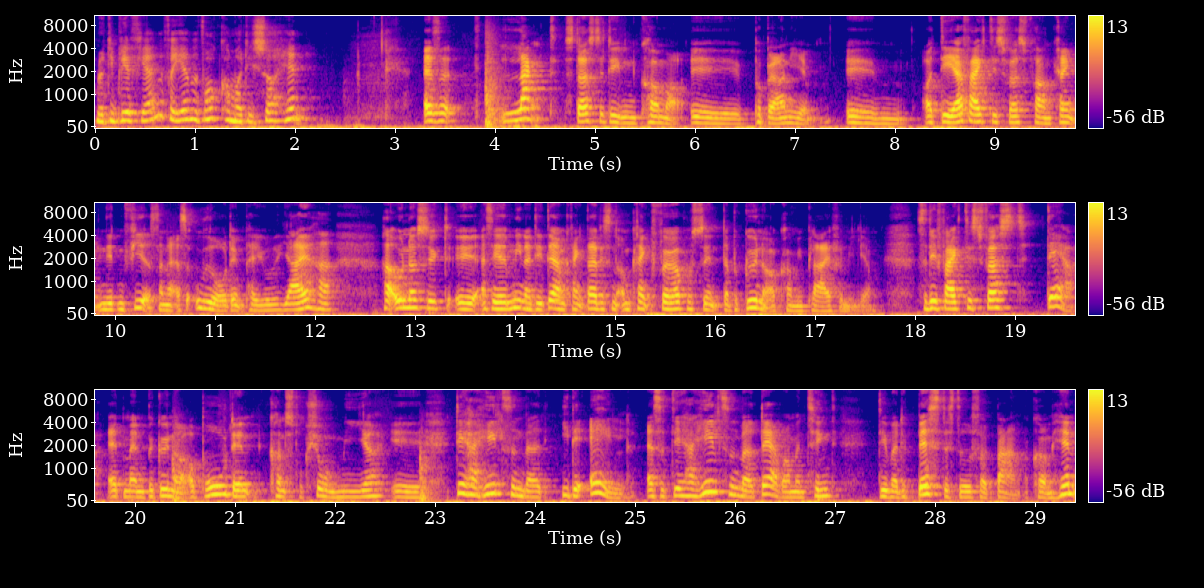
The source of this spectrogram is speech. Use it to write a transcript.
når de bliver fjernet fra hjemmet, hvor kommer de så hen? Altså, langt størstedelen kommer øh, på børnehjem. Øh, og det er faktisk først fra omkring 1980'erne, altså ud over den periode, jeg har, har undersøgt. Øh, altså jeg mener, det er der omkring, der er det sådan omkring 40 procent, der begynder at komme i plejefamilier. Så det er faktisk først der, at man begynder at bruge den konstruktion mere. Øh, det har hele tiden været ideal. Altså det har hele tiden været der, hvor man tænkte, det var det bedste sted for et barn at komme hen,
